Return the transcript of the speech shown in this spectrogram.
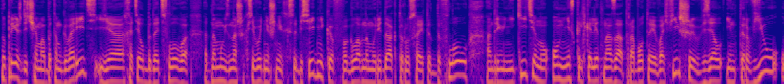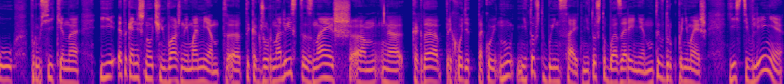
Но прежде чем об этом говорить, я хотел бы дать слово одному из наших сегодняшних собеседников, главному редактору сайта The Flow, Андрею Никитину. Он несколько лет назад, работая в афише, взял интервью у Прусикина. И это, конечно, очень важный момент. Э, ты как журналист знаешь, эм, э, когда приходит такой, ну, не то чтобы инсайт, не то чтобы озарение, но ты вдруг понимаешь, есть явление,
